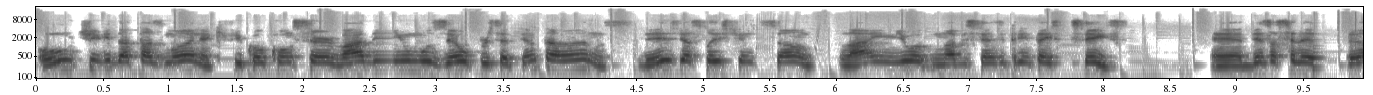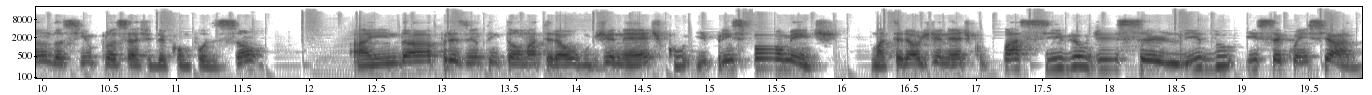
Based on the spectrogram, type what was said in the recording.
ou o tigre da Tasmânia, que ficou conservado em um museu por 70 anos, desde a sua extinção, lá em 1936, é, desacelerando assim o processo de decomposição, ainda apresenta então material genético e principalmente material genético passível de ser lido e sequenciado.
